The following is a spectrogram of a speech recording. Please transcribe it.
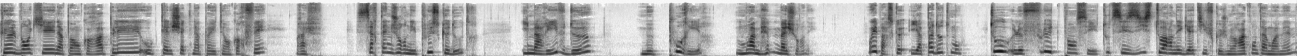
que le banquier n'a pas encore appelé ou que tel chèque n'a pas été encore fait. Bref, certaines journées plus que d'autres, il m'arrive de me pourrir moi-même ma journée. Oui, parce qu'il n'y a pas d'autre mot. Tout le flux de pensées, toutes ces histoires négatives que je me raconte à moi-même,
